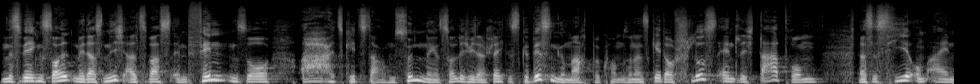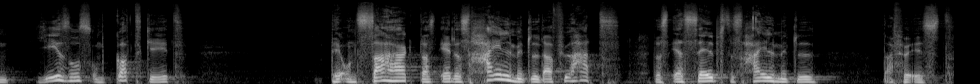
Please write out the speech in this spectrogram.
Und deswegen sollten wir das nicht als was empfinden, so, ah, jetzt geht es da um Sünden, jetzt soll ich wieder ein schlechtes Gewissen gemacht bekommen, sondern es geht auch schlussendlich darum, dass es hier um einen Jesus, um Gott geht, der uns sagt, dass er das Heilmittel dafür hat, dass er selbst das Heilmittel dafür ist.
